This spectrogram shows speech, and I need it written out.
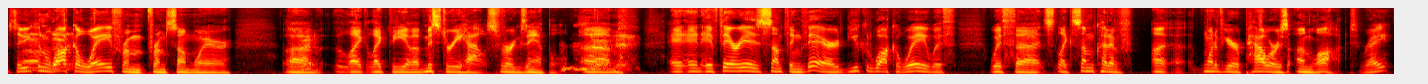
So you Um, can but- walk away from from somewhere. Um, like like the uh, mystery house, for example, um, yeah. and, and if there is something there, you could walk away with with uh, like some kind of uh, uh, one of your powers unlocked, right?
